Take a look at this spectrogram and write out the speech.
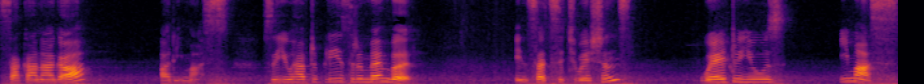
Sakana ga arimas. So, you have to please remember in such situations where to use imas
